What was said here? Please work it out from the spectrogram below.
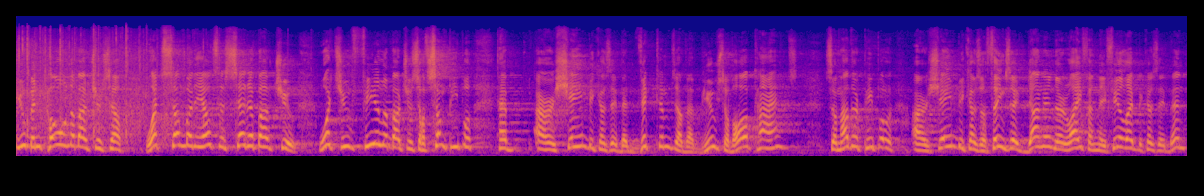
you've been told about yourself, what somebody else has said about you, what you feel about yourself. Some people have, are ashamed because they've been victims of abuse of all kinds. Some other people are ashamed because of things they've done in their life and they feel like because they've been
